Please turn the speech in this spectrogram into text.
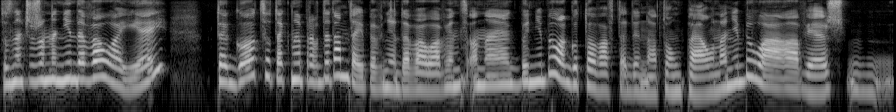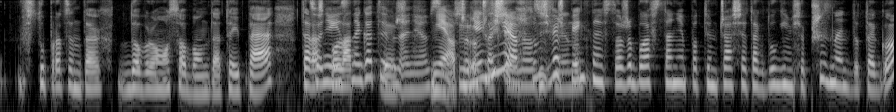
To znaczy, że ona nie dawała jej tego, co tak naprawdę tamta jej pewnie dawała, więc ona jakby nie była gotowa wtedy na tą P. Ona nie była, wiesz, w stu procentach dobrą osobą dla tej P. Teraz Co nie jest lat- negatywne, wiesz, nie? W Nie, sensie- Nie, nie, oczywiście. nie, absolutnie, wiesz, no. piękne jest to, że była w stanie po tym czasie tak długim się przyznać do tego,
